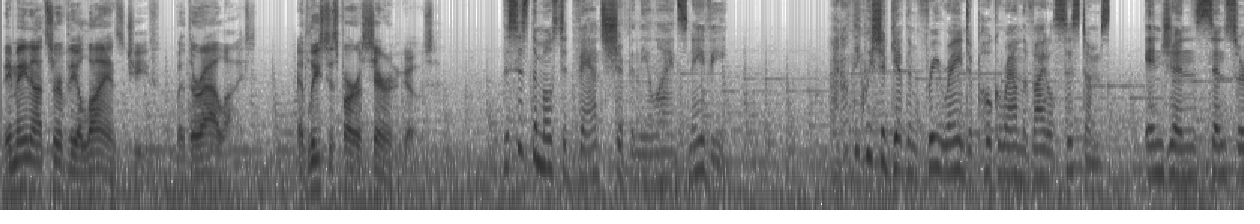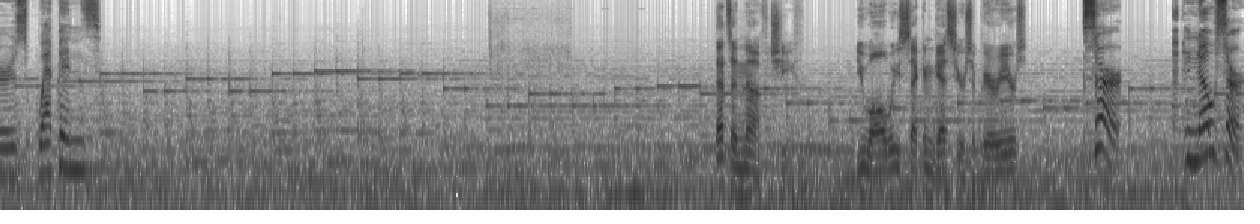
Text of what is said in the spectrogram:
They may not serve the Alliance, Chief, but they're allies. At least as far as Saren goes. This is the most advanced ship in the Alliance Navy. I don't think we should give them free rein to poke around the vital systems. Engines, sensors, weapons. That's enough, Chief. You always second guess your superiors? Sir! No, sir.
